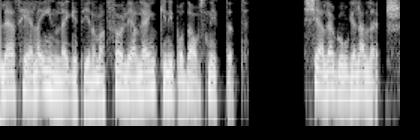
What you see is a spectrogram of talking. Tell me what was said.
Läs hela inlägget genom att följa länken i poddavsnittet. Källa Google Alerts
